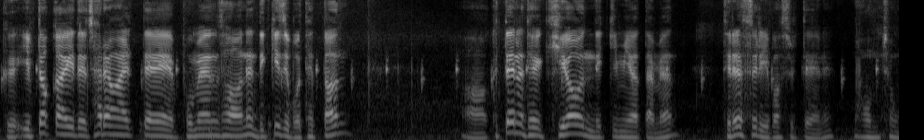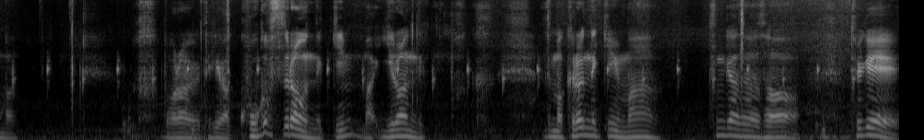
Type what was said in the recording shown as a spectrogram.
그 입덕 가이드 촬영할 때 보면서는 느끼지 못했던 어 그때는 되게 귀여운 느낌이었다면 드레스를 입었을 때는 막 엄청 막 뭐라 그래 되게 막 고급스러운 느낌 막 이런 느낌 막, 막 그런 느낌이 막 풍겨져서 되게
